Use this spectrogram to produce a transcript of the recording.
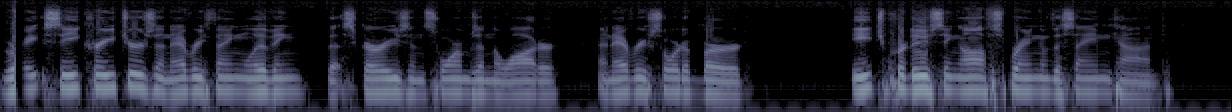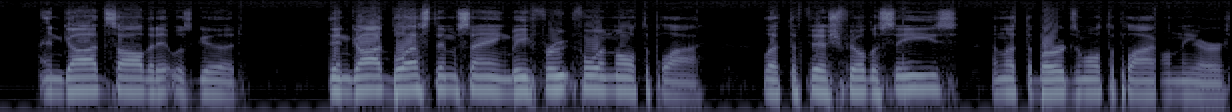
great sea creatures and everything living that scurries and swarms in the water, and every sort of bird, each producing offspring of the same kind. And God saw that it was good. Then God blessed them, saying, Be fruitful and multiply. Let the fish fill the seas, and let the birds multiply on the earth.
